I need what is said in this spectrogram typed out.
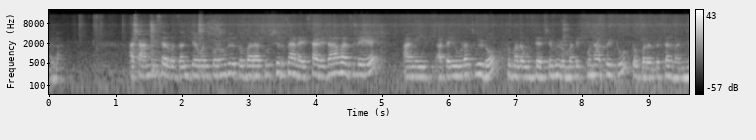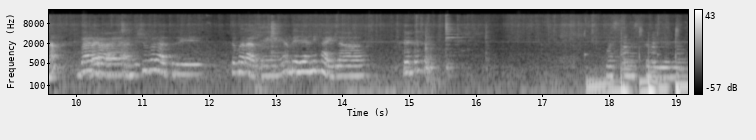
तुला. आता आम्ही सर्वजण जेवण करून घेतो. बराच उशीर झालाय साडे दहा वाजले. आणि आता एवढाच व्हिडिओ तुम्हाला उद्याच्या व्हिडिओमध्ये पुन्हा भेटू. तोपर्यंत सर्वांना बाय बाय आणि शुभरात्री. शुभरात्री. या बिर्याणी खायला. मस्त मस्त बिर्याणी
